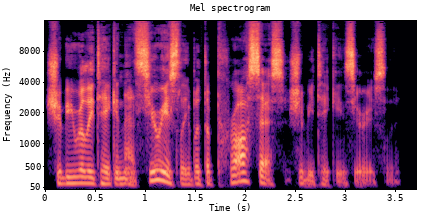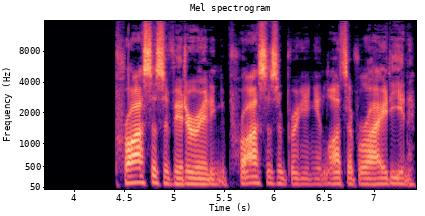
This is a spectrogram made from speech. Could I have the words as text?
should be really taken that seriously, but the process should be taken seriously process of iterating, the process of bringing in lots of variety and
